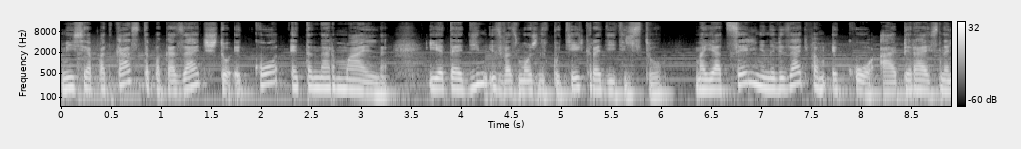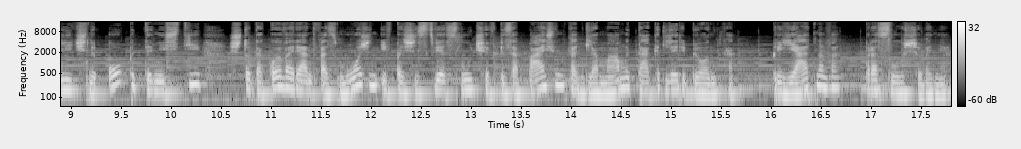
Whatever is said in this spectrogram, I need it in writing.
Миссия подкаста – показать, что ЭКО – это нормально, и это один из возможных путей к родительству. Моя цель – не навязать вам ЭКО, а опираясь на личный опыт, донести, что такой вариант возможен и в большинстве случаев безопасен как для мамы, так и для ребенка. Приятного прослушивания!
